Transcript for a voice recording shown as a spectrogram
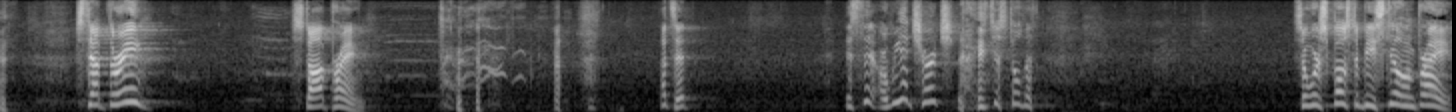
Step three, stop praying. That's it. Is there, are we at church? he just told us. So we're supposed to be still and pray.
